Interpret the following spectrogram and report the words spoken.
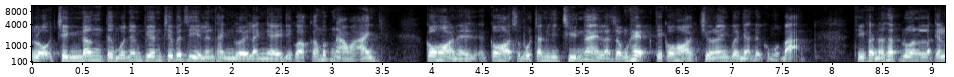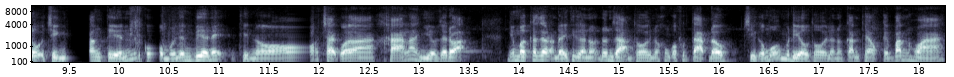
lộ trình nâng từ một nhân viên chưa biết gì lên thành người lành nghề đi qua các mức nào hả anh? Câu hỏi này, câu hỏi số 499 này là giống hệt cái câu hỏi chiều nay anh vừa nhận được của một bạn. Thì phải nói thật luôn là cái lộ trình tăng tiến của một nhân viên ấy thì nó trải qua khá là nhiều giai đoạn. Nhưng mà các giai đoạn đấy thì nó đơn giản thôi, nó không có phức tạp đâu. Chỉ có mỗi một điều thôi là nó căn theo cái văn hóa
